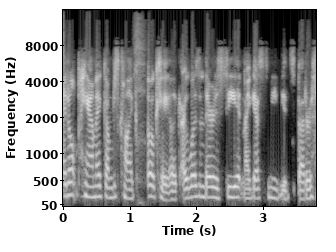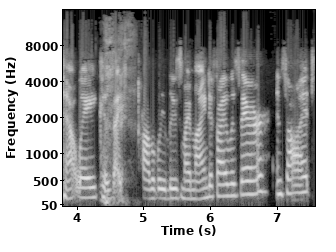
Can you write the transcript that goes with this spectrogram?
I don't panic. I'm just kind of like, okay, like I wasn't there to see it. And I guess maybe it's better that way because Right. I'd probably lose my mind if I was there and saw it.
